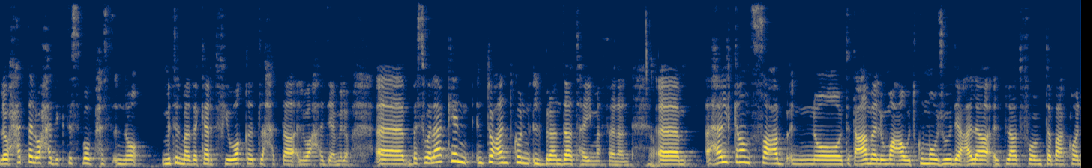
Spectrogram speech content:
ولو حتى الواحد يكتسبه بحس إنه مثل ما ذكرت في وقت لحتى الواحد يعمله. آه بس ولكن أنتم عندكم البراندات هي مثلا. نعم. آه هل كان صعب إنه تتعاملوا معه وتكون موجودة على البلاتفورم تبعكم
